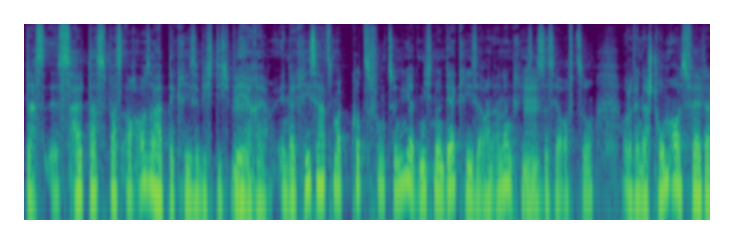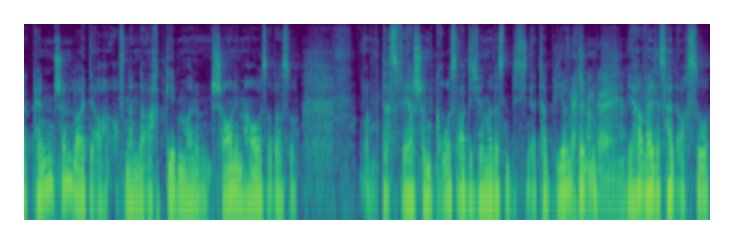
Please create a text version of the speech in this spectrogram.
Das ist halt das, was auch außerhalb der Krise wichtig wäre. In der Krise hat es mal kurz funktioniert. Nicht nur in der Krise, auch in anderen Krisen ist das ja oft so. Oder wenn der Strom ausfällt, da können schon Leute auch aufeinander Acht geben mal und schauen im Haus oder so. Das wäre schon großartig, wenn wir das ein bisschen etablieren Wär schon könnten. geil, ne? Ja, weil das halt auch so,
